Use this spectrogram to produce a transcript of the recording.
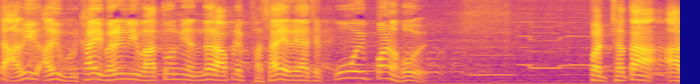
તો આવી આવી મૂર્ખાઈ ભરેલી વાતોની અંદર આપણે ફસાઈ રહ્યા છે, કોઈ પણ હોય. પણ છતાં આ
